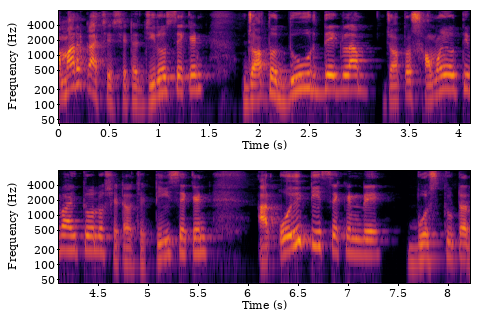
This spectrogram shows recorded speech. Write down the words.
আমার কাছে সেটা জিরো সেকেন্ড যত দূর দেখলাম, যত সময় অতিবাহিত হলো, সেটা হচ্ছে টি সেকেন্ড আর ওই টি সেকেন্ডে বস্তুটার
